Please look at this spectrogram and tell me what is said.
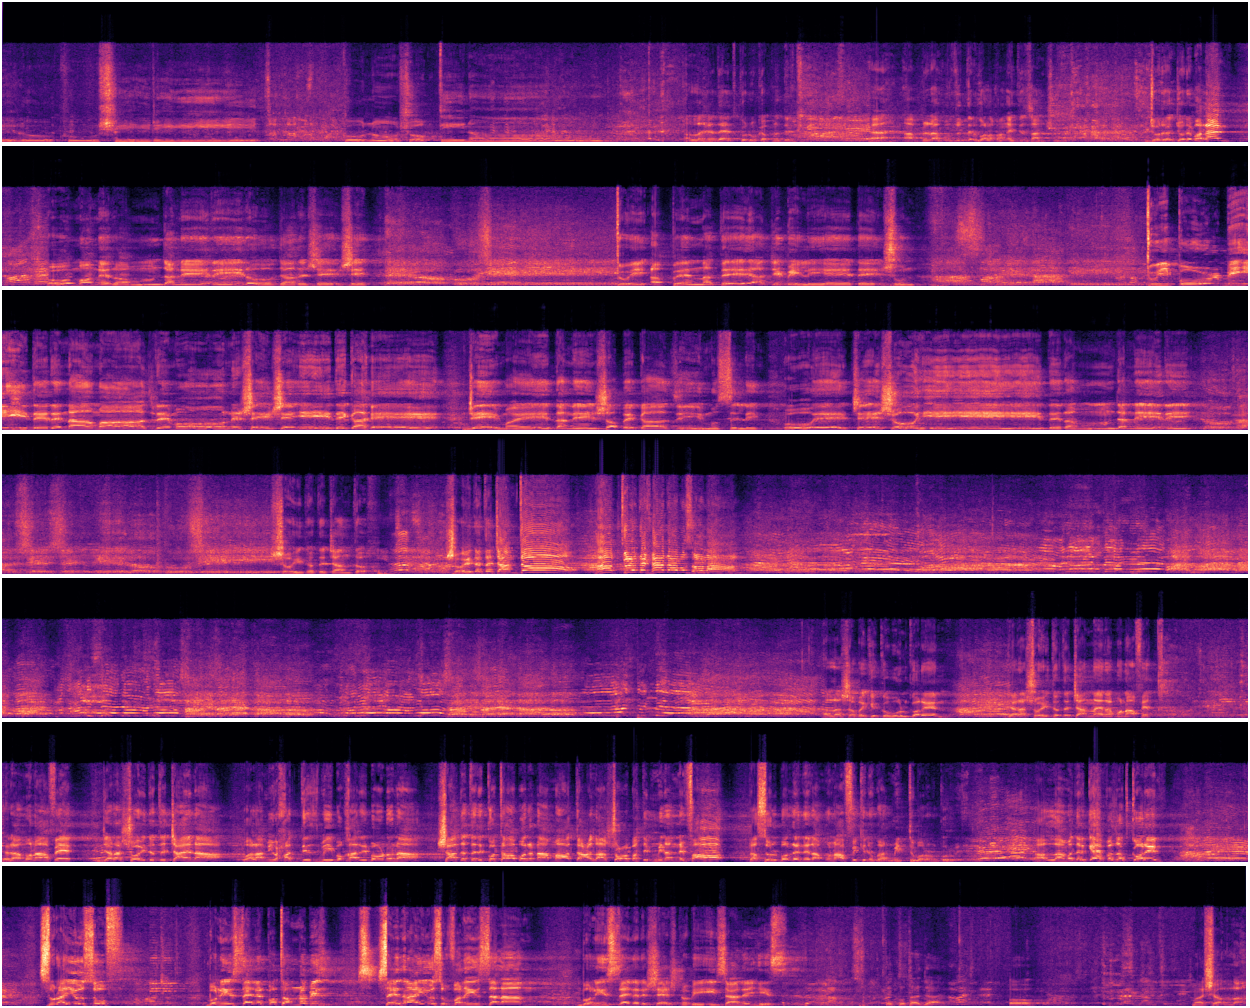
এলো খুশিরি কোনো শক্তি না আল্লাহ হেদায়ত করুক আপনাদেরকে। হ্যাঁ? আপনারা হুজুরদের গলা ভাঙাইতে চান শুধু। জোরে জোরে বলেন। ও মনে রমজানের রোজার শেষে তুই আপনাতে আজ বিলিয়ে দে শুন। তুই পড়বি ঈদের নামাজ রে মন সেই সেই গাহে যে ময়দানে সব গাজী মুসলিম হয়েছে শহীদ। রমজানের শহীদ হতে চান তো? শহীদ হতে চান তো হাত তুলে দেখা দাও মুসলমান আল্লাহ সবাইকে কবুল করেন। যারা শহীদ হতে চান না, এরা মোনাফেক। এরা মোনাফেক। যারা শহীদ হতে চায় না করবে। আল্লাহ আমাদেরকে হেফাজত করেন। ইউসুফ প্রথম নবী সৈয়দনা ইউসুফ আলাইহিস সালাম বনি ইসরাইলের শেষ নবী ঈসা আলাইহিস এ কোথায় যায়? ও। মাশাআল্লাহ।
